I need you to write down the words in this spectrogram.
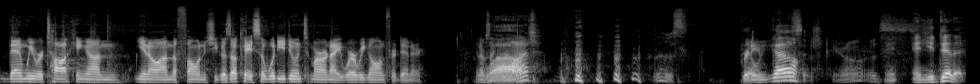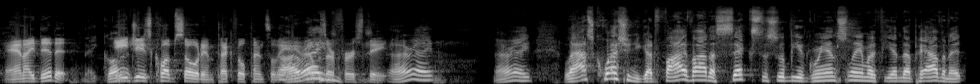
then we were talking on, you know, on the phone. And she goes, "Okay, so what are you doing tomorrow night? Where are we going for dinner?" And I was Wow. like, "What?" That was There we go. You know, was- And you did it. and I did it. AJ's Club Soda in Peckville, Pennsylvania. All That was our first date. All right. All right. Last question. You got five out of six. This will be a grand slam if you end up having it.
